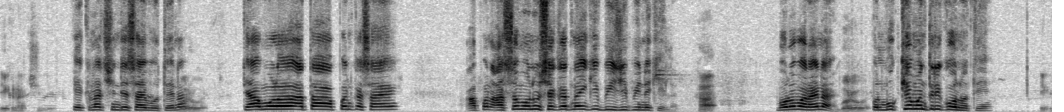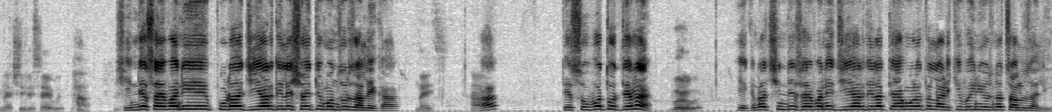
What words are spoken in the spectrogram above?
एकनाथ शिंदे. एकनाथ शिंदे साहेब होते ना? बरोबर. त्यामुळं आता आपण कसं आहे आपण असं म्हणू शकत नाही की बीजेपीने केलं. हा. बरोबर आहे ना? बरोबर. पण मुख्यमंत्री कोण होते? एकनाथ शिंदे साहेब होते. हा. शिंदे साहेबांनी पुढं जी आर दिल्याशिवाय ते मंजूर झाले का? हा. ते सोबत होते ना? बरोबर. एकनाथ शिंदे साहेबांनी जी आर दिला त्यामुळे तर लाडकी बहीण योजना चालू झाली.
